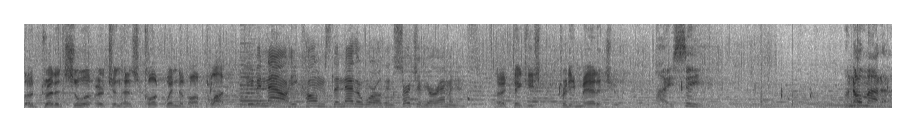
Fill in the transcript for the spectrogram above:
The dreaded sewer urchin has caught wind of our plot. Even now, he combs the netherworld in search of your eminence. I think he's pretty mad at you. I see. No matter.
